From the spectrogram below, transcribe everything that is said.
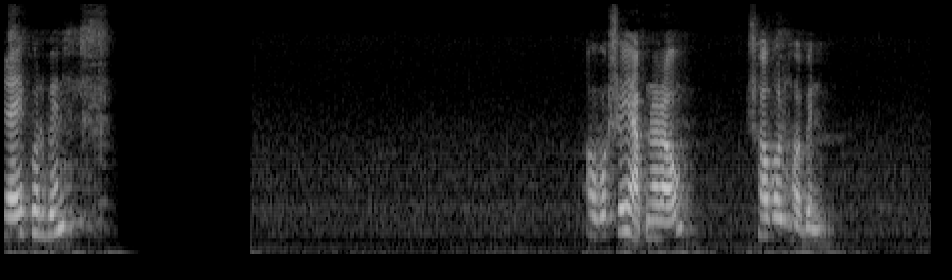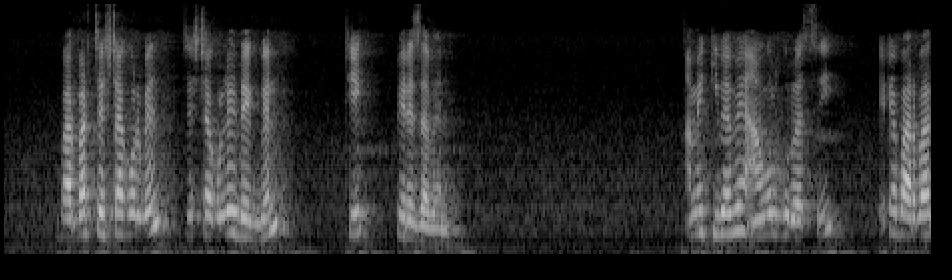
ট্রাই করবেন। অবশ্যই আপনারাও সফল হবেন। বারবার চেষ্টা করবেন, চেষ্টা করলেই দেখবেন ঠিক পেরে যাবেন। আমি কীভাবে আঙুল ঘুরাচ্ছি, এটা বারবার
